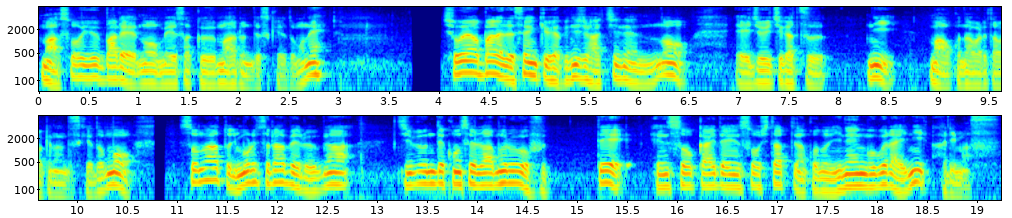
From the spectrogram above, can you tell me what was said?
まあそういうバレエの名作もあるんですけれどもね。初演はバレエで1928年の11月にまあ行われたわけなんですけれどもその後にモーリス・ラヴェルが自分でコンセール・ラムルーを振って演奏会で演奏したっていうのはこの2年後ぐらいにあります。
